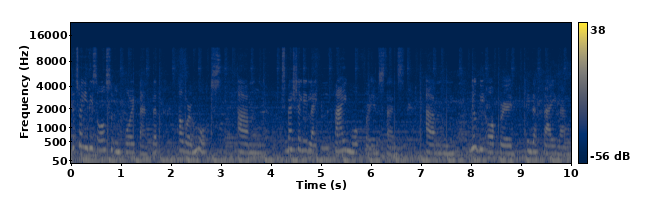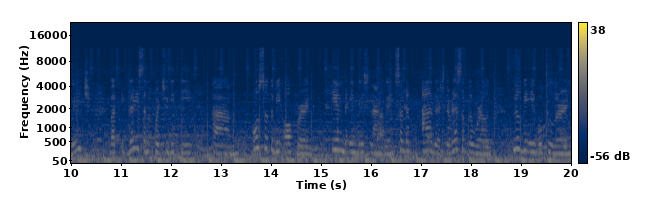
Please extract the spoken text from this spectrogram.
That's why it is also important that our MOOCs um, especially like Thai MOOC for instance um, will be offered in the Thai language. But if there is an opportunity um, also to be offered in the English language so that others, the rest of the world, will be able to learn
